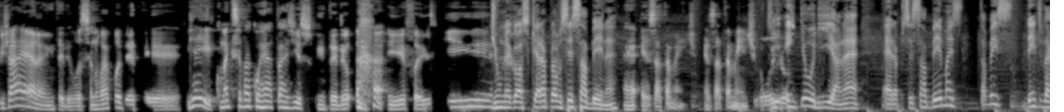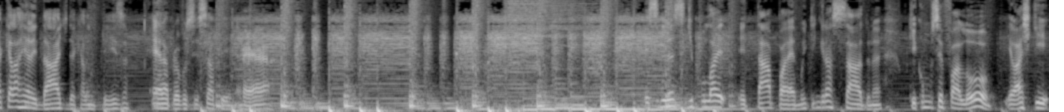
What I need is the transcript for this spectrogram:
já era, entendeu? Você não vai poder ter. E aí, como é que você vai correr atrás disso, entendeu? e foi isso que. De um negócio que era para você saber, né? É, exatamente, exatamente. Hoje que, eu... Em teoria, né? Era pra você saber, mas talvez dentro daquela realidade, daquela empresa, era para você saber, né? É. Esse lance de pular etapa é muito engraçado, né? Porque como você falou, eu acho que,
